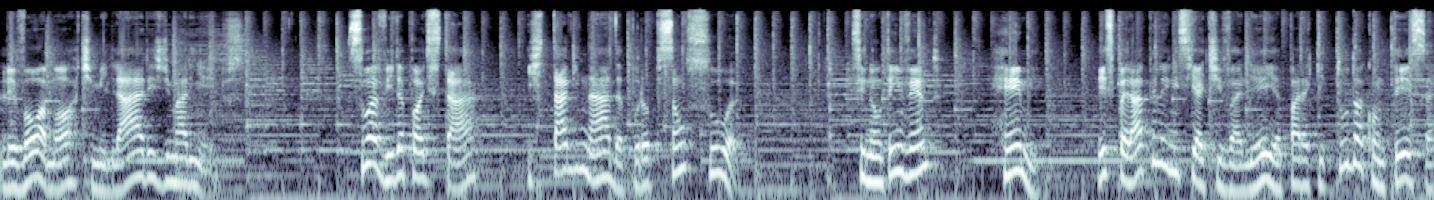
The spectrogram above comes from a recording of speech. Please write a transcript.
levou à morte milhares de marinheiros. Sua vida pode estar estagnada por opção sua. Se não tem vento, reme. Esperar pela iniciativa alheia para que tudo aconteça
